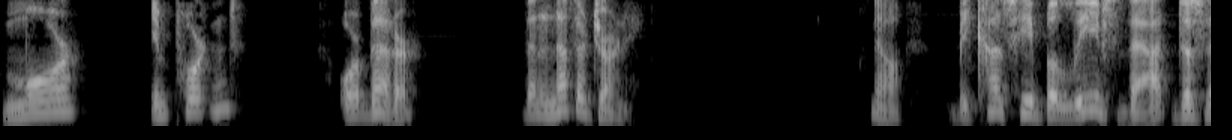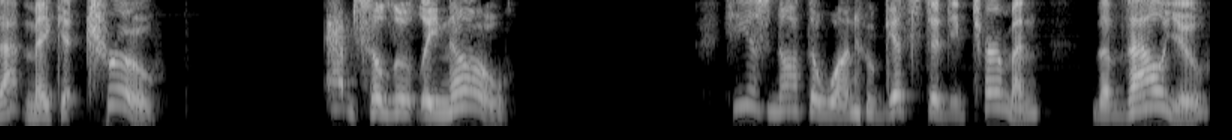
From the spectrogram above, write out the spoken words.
more important or better than another journey. Now, because he believes that, does that make it true? Absolutely no. He is not the one who gets to determine the value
